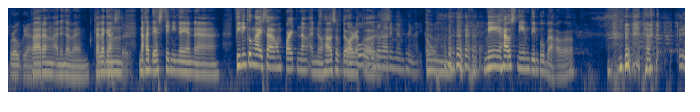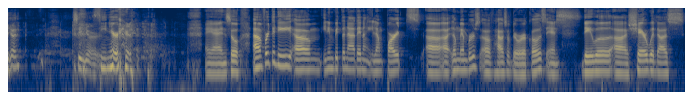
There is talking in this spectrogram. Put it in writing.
program. Parang ano naman, talagang naka-destiny na yan na feeling ko nga isa akong part ng ano House of the Opo, Oracles. honorary member na ikaw. Um, may house name din po ba ako? ano yun? Senior. Senior. Ayan. So, um, for today, um, inimbita natin ang ilang parts, uh, uh, ilang members of House of the Oracles and they will uh, share with us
